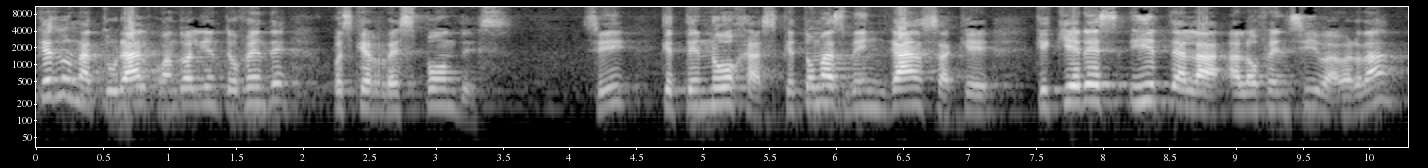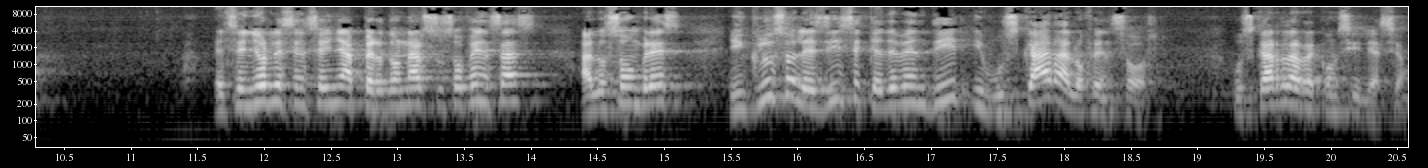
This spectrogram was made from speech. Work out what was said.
¿qué es lo natural cuando alguien te ofende? Pues que respondes, ¿sí? Que te enojas, que tomas venganza, que, que quieres irte a la, a la ofensiva, ¿verdad? El Señor les enseña a perdonar sus ofensas a los hombres, incluso les dice que deben ir y buscar al ofensor, buscar la reconciliación.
